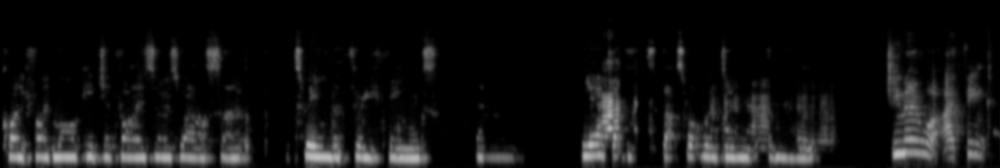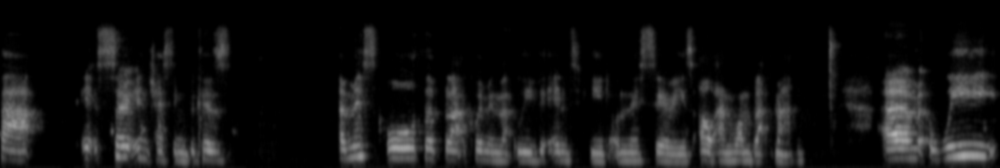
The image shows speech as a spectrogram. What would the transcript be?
qualified mortgage advisor as well. So between the three things, um, yeah, that's, that's what we're doing at the moment. Do you know what? I think that it's so interesting because amidst all the black women that we've interviewed on this series, oh, and one black man, um, we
